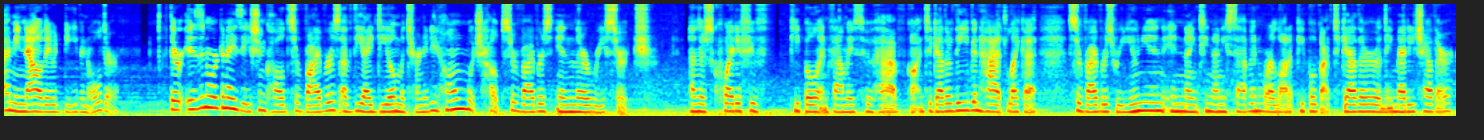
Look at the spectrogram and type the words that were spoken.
I mean, now they would be even older. There is an organization called Survivors of the Ideal Maternity Home, which helps survivors in their research. And there's quite a few f- people and families who have gotten together. They even had like a survivors reunion in 1997 where a lot of people got together and they met each other.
